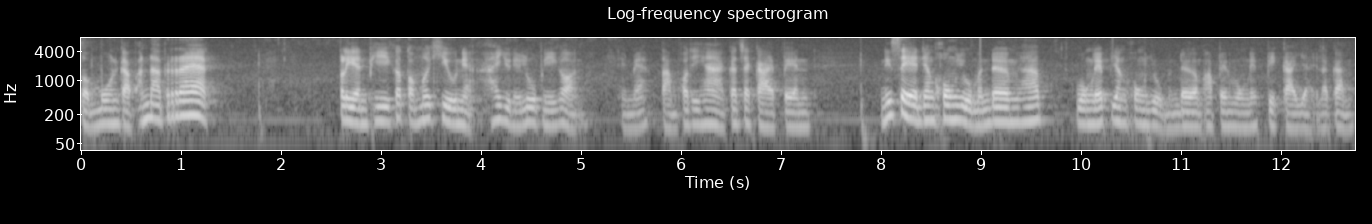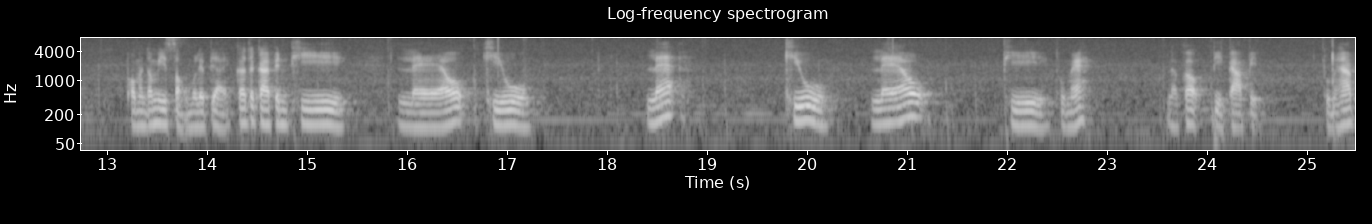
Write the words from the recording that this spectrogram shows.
สมมูลกับอันดับแรก เปลี่ยน p ก็ต่อเมื่อ q เนี่ยให้อยู่ในรูปนี้ก่อนเห็นไหมตามข้อที่ 5 ก็จะกลายเป็น นิเศษยังคงอยู่เหมือนเดิมครับ วงเล็บยังคงอยู่เหมือนเดิมเอาเป็นวงเล็บปีกกายใหญ่แล้วกัน เพราะมันต้องมี 2 วงเล็บใหญ่ ก็จะกลายเป็น p แล้ว q และ q แล้ว p ถูกไหมแล้วก็ปีกกาปิด ถูกไหมครับ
